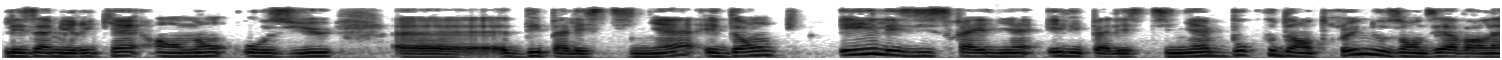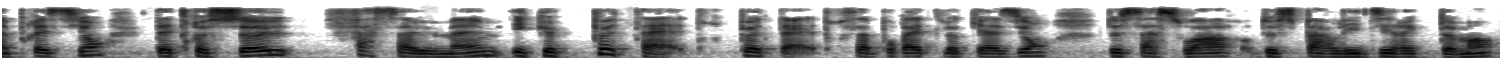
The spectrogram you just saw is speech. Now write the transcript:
les Américains en ont aux yeux euh, des Palestiniens. Et donc, et les Israéliens et les Palestiniens, beaucoup d'entre eux nous ont dit avoir l'impression d'être seuls face à eux-mêmes et que peut-être, peut-être, ça pourrait être l'occasion de s'asseoir, de se parler directement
